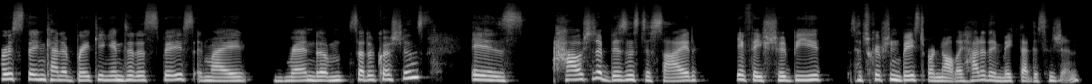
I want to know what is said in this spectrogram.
first thing kind of breaking into this space in my random set of questions is how should a business decide if they should be subscription based or not? Like how do they make that decision?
